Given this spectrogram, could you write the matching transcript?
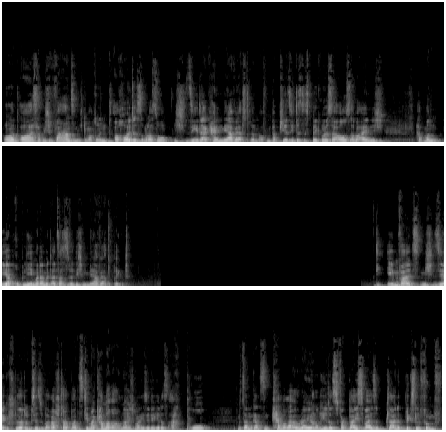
Und oh, es hat mich wahnsinnig gemacht. Und auch heute ist es immer noch so, ich sehe da keinen Mehrwert drin. Auf dem Papier sieht das Display größer aus, aber eigentlich hat man eher Probleme damit, als dass es wirklich einen Mehrwert bringt. Die ebenfalls mich sehr gestört und bis jetzt überrascht hat, war das Thema Kamera. Ne? Ich meine, ihr seht ja hier das 8 Pro mit seinem ganzen Kamera-Array und dann hier das vergleichsweise kleine Pixel 5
